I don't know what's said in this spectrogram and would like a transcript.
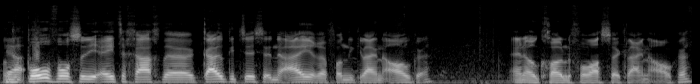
Want Ja. de poolvossen die eten graag de kuikentjes en de eieren van die kleine alken. En ook gewoon de volwassen kleine alken.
